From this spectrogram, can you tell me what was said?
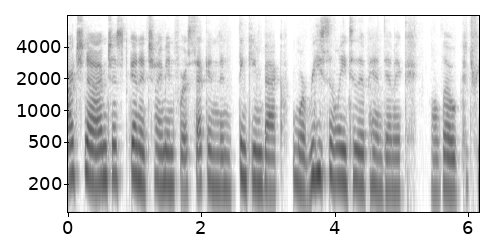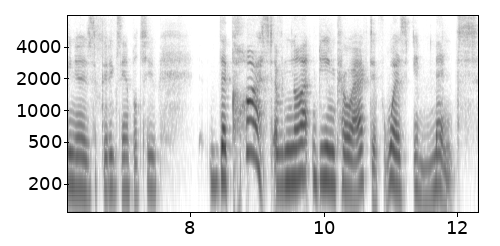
Archana, I'm just going to chime in for a second and thinking back more recently to the pandemic, although Katrina is a good example too. the cost of not being proactive was immense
